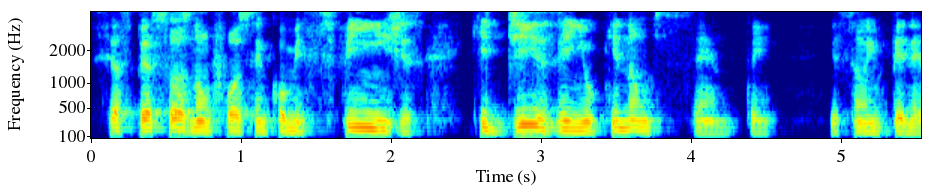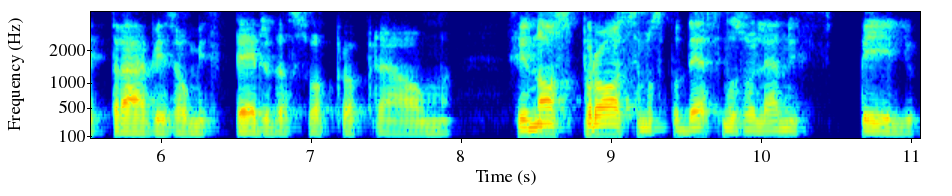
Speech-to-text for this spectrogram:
se as pessoas não fossem como esfinges que dizem o que não sentem e são impenetráveis ao mistério da sua própria alma. Se nós próximos pudéssemos olhar no espelho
